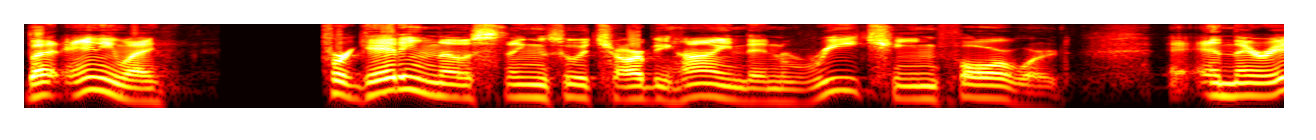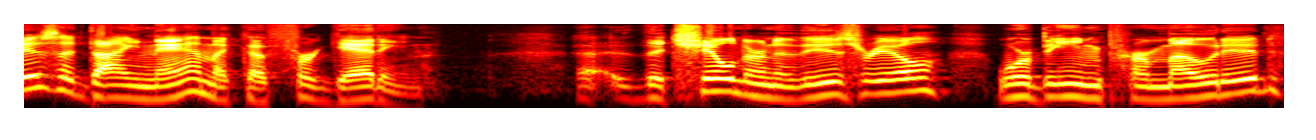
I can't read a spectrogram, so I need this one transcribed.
But anyway, forgetting those things which are behind and reaching forward. And there is a dynamic of forgetting. Uh, the children of Israel were being promoted,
